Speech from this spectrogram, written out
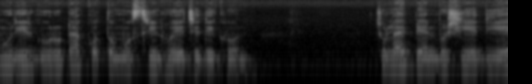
মুড়ির গুঁড়োটা কত মসৃণ হয়েছে দেখুন। চুলায় প্যান বসিয়ে দিয়ে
